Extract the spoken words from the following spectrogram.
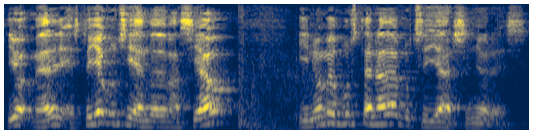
Tío, me estoy acuchillando demasiado Y no me gusta nada acuchillar, señores.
